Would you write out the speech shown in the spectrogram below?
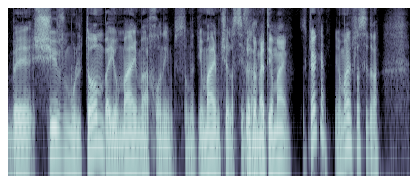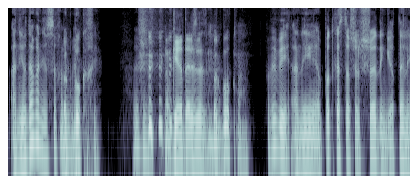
בשיב מול תום ביומיים האחרונים? זאת אומרת, יומיים של זה הסדרה. באמת יומיים. כן, כן, יומיים של הסדרה. אני יודע מה אני עושה, חביבי. בקבוק, אחי. מכיר את זה? זה בקבוק, מה? חביבי, אני הפודקאסטר של שרדינגר, תן לי.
